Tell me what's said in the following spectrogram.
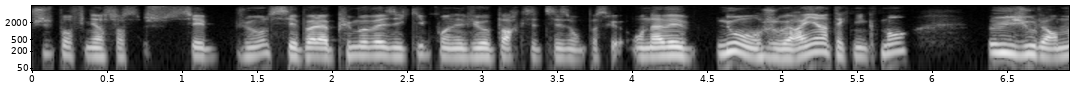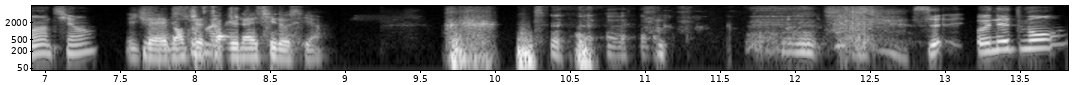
juste pour finir sur, c'est, je me demande si c'est pas la plus mauvaise équipe qu'on ait vue au parc cette saison parce que on avait, nous, on jouait rien techniquement. Eux, ils jouent leur maintien. Et Il y avait Manchester. United aussi. hein. Honnêtement,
